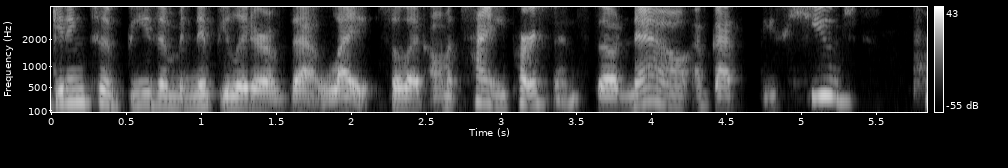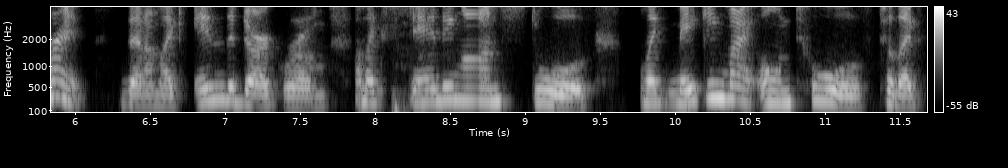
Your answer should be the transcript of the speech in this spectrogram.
getting to be the manipulator of that light so like i'm a tiny person so now i've got these huge prints that i'm like in the dark room i'm like standing on stools I'm, like making my own tools to like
